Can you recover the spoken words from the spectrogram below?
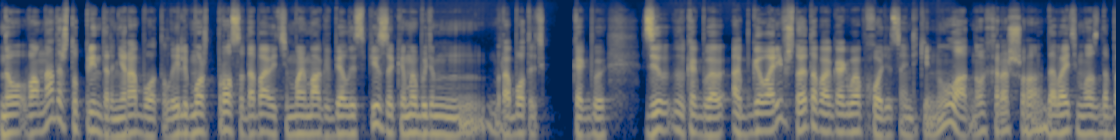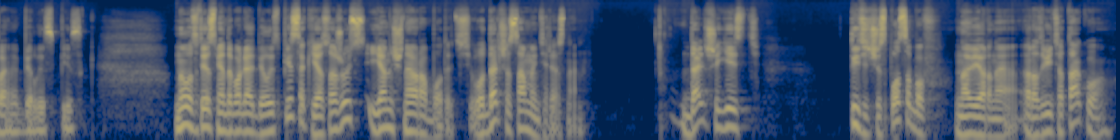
но вам надо, чтобы принтер не работал? Или, может, просто добавите мой Mac в белый список, и мы будем работать, как бы, как бы обговорив, что это как бы обходится. Они такие, ну ладно, хорошо, давайте вас добавим в белый список. Ну, вот, соответственно, меня добавляют белый список, я сажусь, и я начинаю работать. Вот дальше самое интересное. Дальше есть тысячи способов, наверное, развить атаку,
